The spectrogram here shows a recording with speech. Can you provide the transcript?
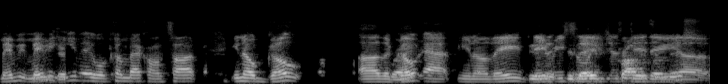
maybe Maybe eBay will come back on top. You know, Goat, uh, the Right. Goat app. You know, they Do they they- do recently they just did a uh,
